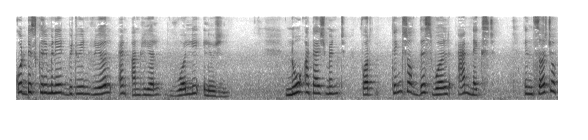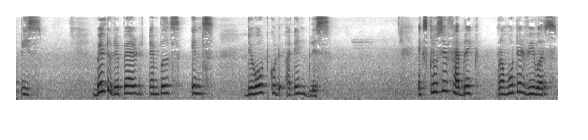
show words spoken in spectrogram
could discriminate between real and unreal worldly illusion. No attachment for things of this world and next in search of peace. Built repaired temples, inns, devout could attain bliss. Exclusive fabric promoted weavers,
